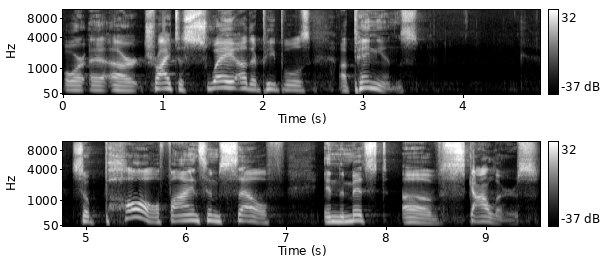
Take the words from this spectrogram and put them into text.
or, uh, or try to sway other people's opinions. So Paul finds himself in the midst of scholars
